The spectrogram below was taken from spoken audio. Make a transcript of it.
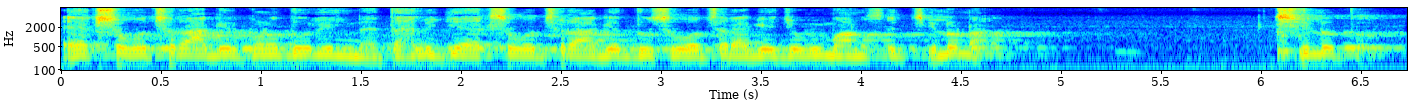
একশো বছর আগের কোনো দলিল নেই, তাহলে কি একশো বছর আগে, দুশো বছর আগে জমি মানুষের ছিল না? ছিল তো।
